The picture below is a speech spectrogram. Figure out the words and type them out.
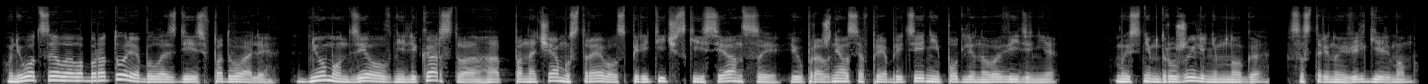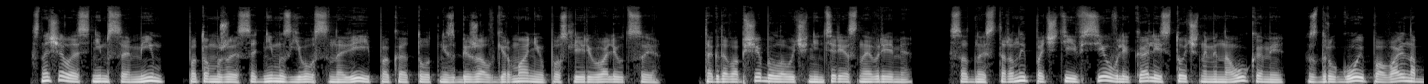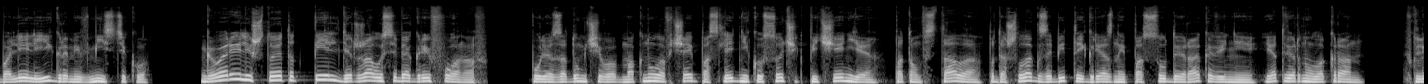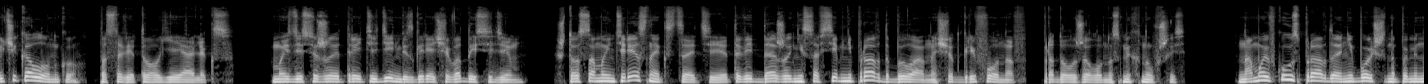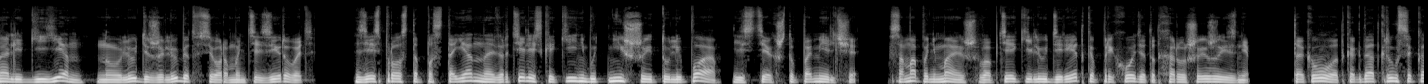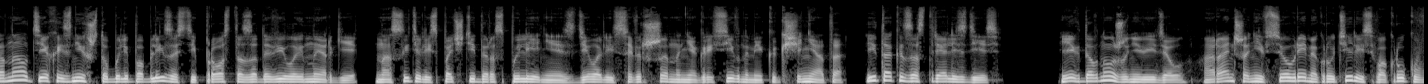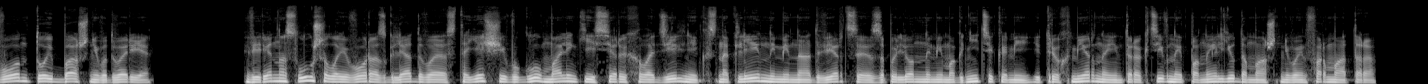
У него целая лаборатория была здесь, в подвале. Днем он делал в ней лекарства, а по ночам устраивал спиритические сеансы и упражнялся в приобретении подлинного видения. Мы с ним дружили немного, со стариной Вильгельмом. Сначала с ним самим, потом уже с одним из его сыновей, пока тот не сбежал в Германию после революции. Тогда вообще было очень интересное время. С одной стороны, почти все увлекались точными науками, с другой повально болели играми в мистику. Говорили, что этот пель держал у себя грифонов. Пуля задумчиво обмакнула в чай последний кусочек печенья, потом встала, подошла к забитой грязной посудой раковине и отвернула кран. «Включи колонку», — посоветовал ей Алекс. «Мы здесь уже третий день без горячей воды сидим. Что самое интересное, кстати, это ведь даже не совсем неправда была насчет грифонов», — продолжил он, усмехнувшись. «На мой вкус, правда, они больше напоминали гиен, но люди же любят все романтизировать. Здесь просто постоянно вертелись какие-нибудь низшие тулипа из тех, что помельче. Сама понимаешь, в аптеке люди редко приходят от хорошей жизни. Так вот, когда открылся канал, тех из них, что были поблизости, просто задавило энергией, насытились почти до распыления, сделались совершенно неагрессивными, как щенята, и так и застряли здесь. Я их давно уже не видел, а раньше они все время крутились вокруг вон той башни во дворе. Верена слушала его, разглядывая стоящий в углу маленький серый холодильник с наклеенными на дверце запыленными магнитиками и трехмерной интерактивной панелью домашнего информатора.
